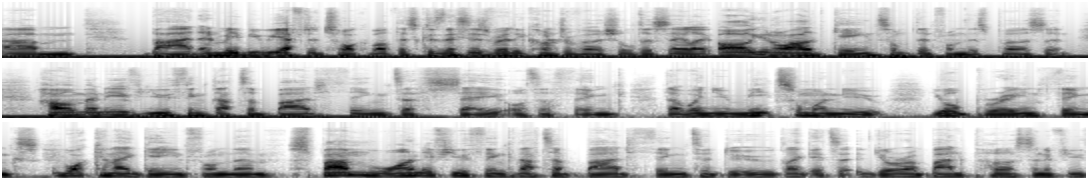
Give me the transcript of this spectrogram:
um bad. And maybe we have to talk about this because this is really controversial to say like oh you know i'll gain something from this person. How many of you think that's a bad thing to say or to think that when you meet someone new your brain thinks what can i gain from them? Spam one if you think that's a bad thing to do. Like it's a, you're a bad person if you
